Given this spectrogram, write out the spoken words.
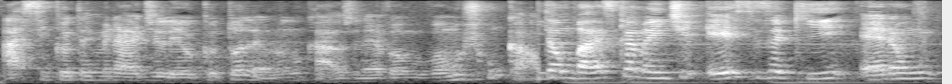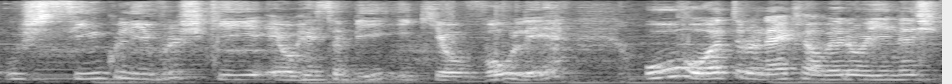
assim que eu terminar de ler o que eu tô lendo, no caso, né? Vamos, vamos com calma. Então, basicamente, esses aqui eram os cinco livros que eu recebi e que eu vou ler. O outro, né, que é o Heroínas,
